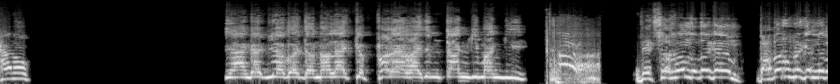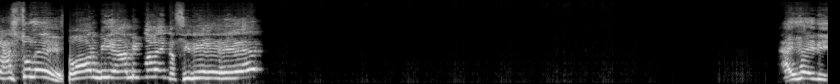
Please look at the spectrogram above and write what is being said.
খারাপ আগে বিয়ে করে দাও নাহলে আজকে ফাড়ে লাই তুমি টাঙ্গি মাঙ্গি। দেখছ হারাম দাদার গাম বাবার উপরে কেন রাস তোলে? তোর বিয়ে আমি করাইতাছি রে। হাই হাই রি।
